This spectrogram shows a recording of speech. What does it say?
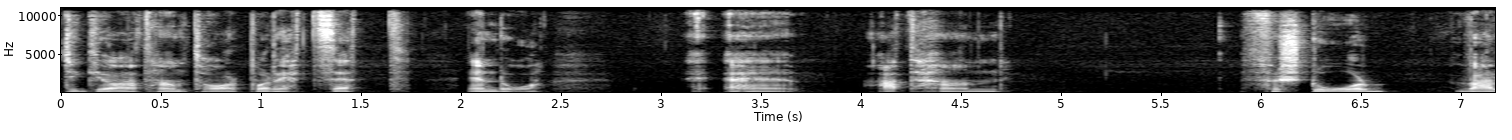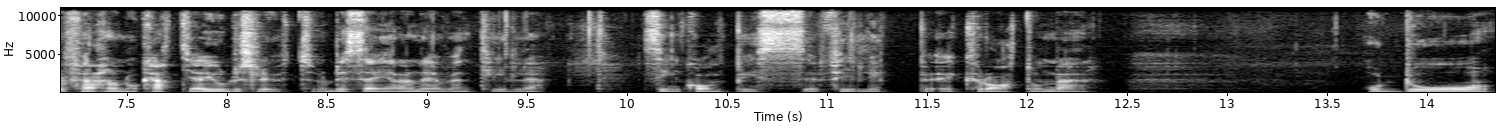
tycker jag att han tar på rätt sätt ändå. Eh, att han förstår varför han och Katja gjorde slut. Och det säger han även till sin kompis Filip, eh, kuratorn där. Och då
